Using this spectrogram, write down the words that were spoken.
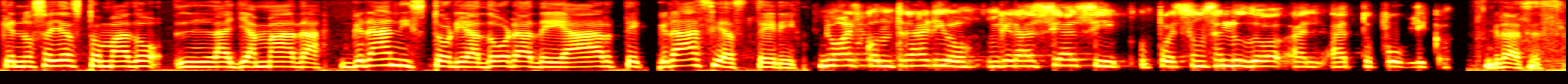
que nos hayas tomado la llamada. Gran historiadora de arte. Gracias, Tere. No, al contrario, gracias y pues un saludo a tu público. Gracias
